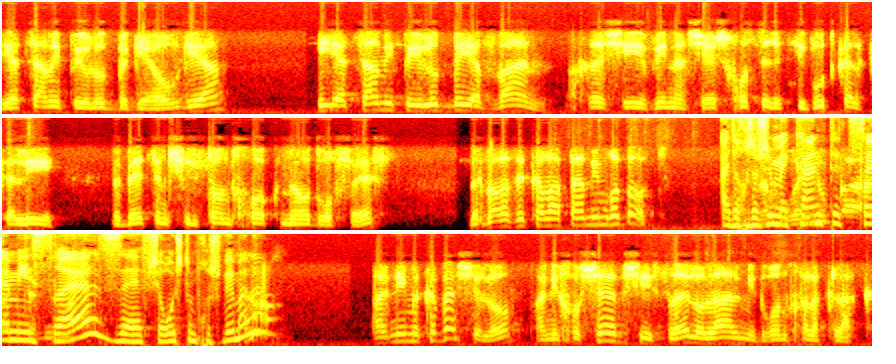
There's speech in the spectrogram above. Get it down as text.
היא יצאה מפעילות בגיאורגיה, היא יצאה מפעילות ביוון, אחרי שהיא הבינה שיש חוסר יציבות כלכלי ובעצם שלטון חוק מאוד רופף. הדבר הזה קרה פעמים רבות. אתה חושב שמכאן תצא מישראל? זה אפשרות שאתם חושבים עליה? אני מקווה שלא. אני חושב שישראל עולה על מדרון חלקלק.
